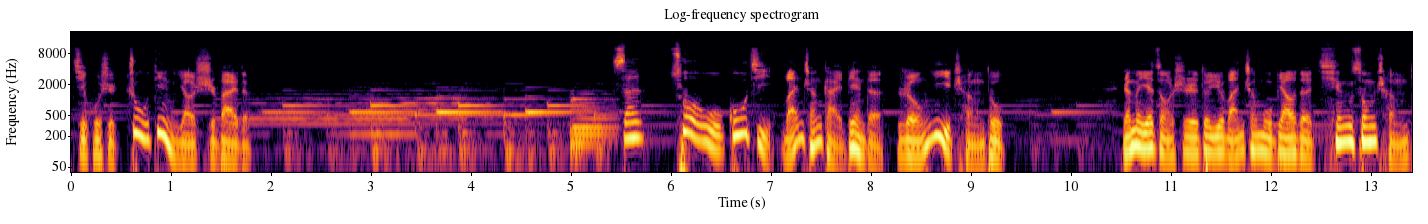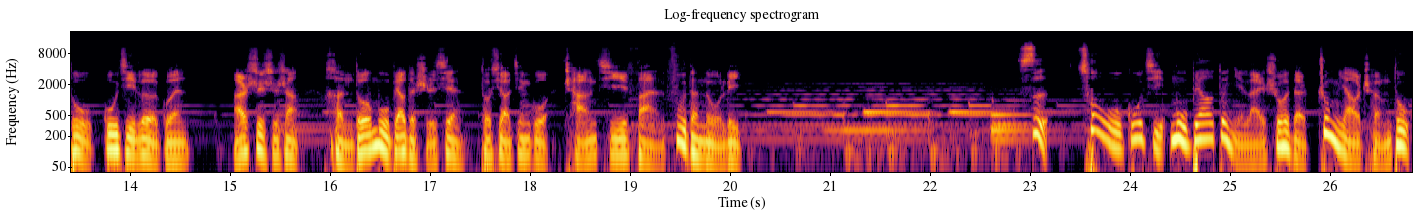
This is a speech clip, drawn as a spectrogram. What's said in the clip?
几乎是注定要失败的。三、错误估计完成改变的容易程度。人们也总是对于完成目标的轻松程度估计乐观，而事实上，很多目标的实现都需要经过长期反复的努力。四、错误估计目标对你来说的重要程度。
